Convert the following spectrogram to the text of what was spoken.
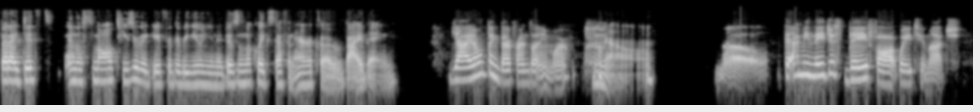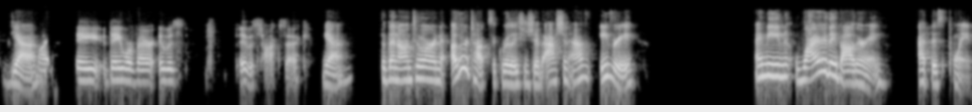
But I did in the small teaser they gave for the reunion, it doesn't look like Steph and Erika are vibing. Yeah, I don't think they're friends anymore. No. No. I mean, they just they fought way too much. Yeah. They they were very it was it was toxic. Yeah. But then on to our other toxic relationship, Ash and Av- Avery. I mean, why are they bothering at this point?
